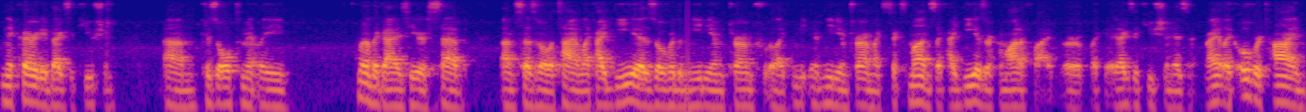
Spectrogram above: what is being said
and a clarity of execution. Because um, ultimately, one of the guys here, Seb, um, says it all the time. Like ideas over the medium term, for like medium term, like six months, like ideas are commodified, or like execution isn't, right? Like over time,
